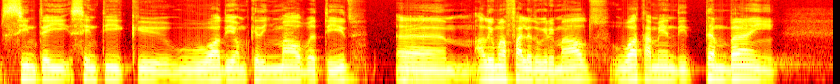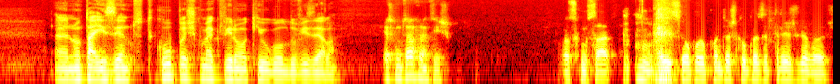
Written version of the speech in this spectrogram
senti, senti que o ódio é um bocadinho mal batido. Uh, ali uma falha do Grimaldo. O Otamendi também não está isento de culpas. Como é que viram aqui o gol do Vizela? Queres começar, Francisco? Posso começar? É isso, eu ponho as culpas a três jogadores.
